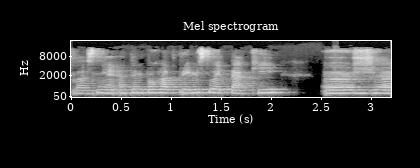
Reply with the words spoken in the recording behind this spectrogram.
vlastne ten pohľad priemyslu je taký, že,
